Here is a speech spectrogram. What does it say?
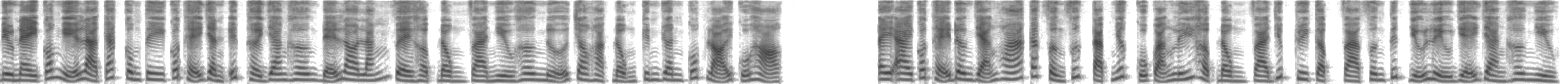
Điều này có nghĩa là các công ty có thể dành ít thời gian hơn để lo lắng về hợp đồng và nhiều hơn nữa cho hoạt động kinh doanh cốt lõi của họ. AI có thể đơn giản hóa các phần phức tạp nhất của quản lý hợp đồng và giúp truy cập và phân tích dữ liệu dễ dàng hơn nhiều.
